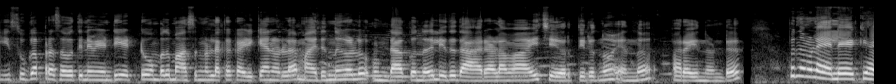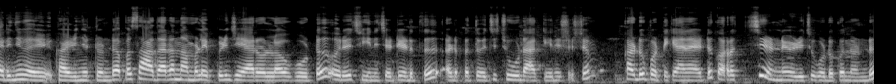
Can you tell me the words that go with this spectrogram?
ഈ സുഖപ്രസവത്തിന് വേണ്ടി എട്ട് ഒമ്പത് മാസങ്ങളിലൊക്കെ കഴിക്കാനുള്ള മരുന്നുകൾ ഉണ്ടാക്കുന്നതിൽ ഇത് ധാരാളമായി ചേർത്തിരുന്നു എന്ന് പറയുന്നുണ്ട്. അപ്പോൾ നമ്മൾ ഇലയൊക്കെ അരിഞ്ഞ് കഴിഞ്ഞിട്ടുണ്ട്. അപ്പോൾ സാധാരണ നമ്മൾ എപ്പോഴും ചെയ്യാറുള്ള കൂട്ട് ഒരു ചീനിച്ചട്ടി എടുത്ത് അടുപ്പത്ത് വെച്ച് ചൂടാക്കിയതിന് ശേഷം കടുവ് പൊട്ടിക്കാനായിട്ട് കുറച്ച് എണ്ണ ഒഴിച്ച് കൊടുക്കുന്നുണ്ട്.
